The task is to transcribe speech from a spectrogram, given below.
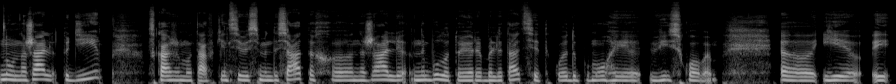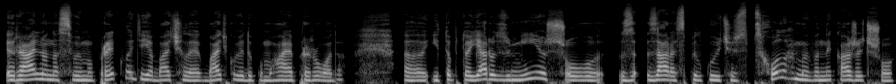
ну, на жаль, тоді, скажімо так, в кінці 80-х, е, на жаль, не було тої реабілітації, такої допомоги військовим. Е, І, і реально на своєму прикладі я бачила, як батькові допомагає природа. Е, І тобто я розумію, що зараз, спілкуючись з психологами, вони кажуть, що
